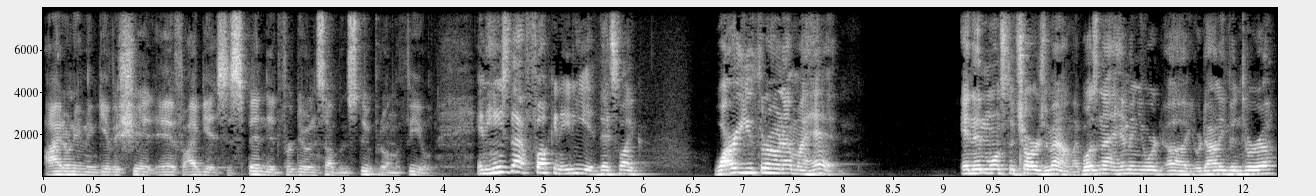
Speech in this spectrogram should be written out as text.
I don't even give a shit if I get suspended for doing something stupid on the field. And he's that fucking idiot that's like, "Why are you throwing at my head?" And then wants to charge him out. Like wasn't that him and your uh, Yordano Ventura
